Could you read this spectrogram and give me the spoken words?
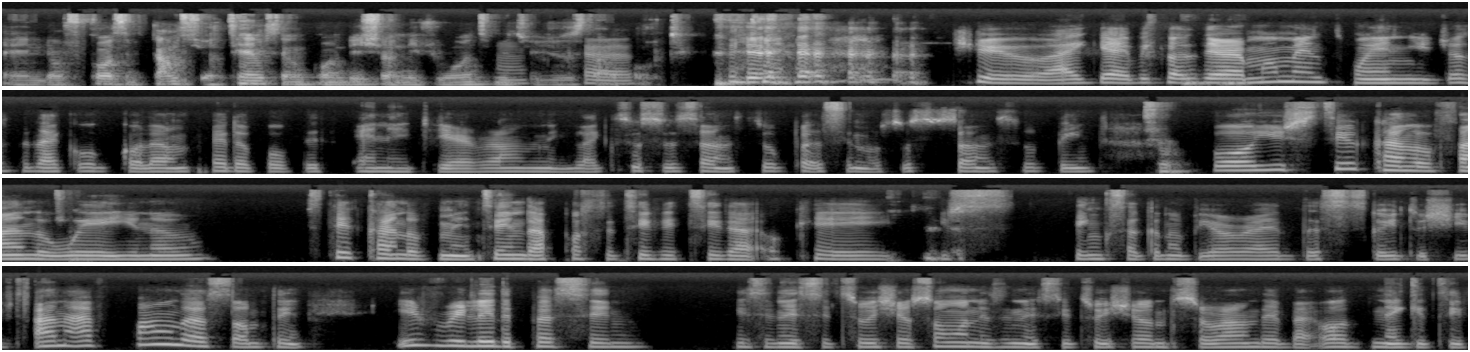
And of course, it comes to your terms and condition if you want me to use that word. True, I get because there are moments when you just be like, oh God, I'm fed up of this energy around me, like so so so so person or so so so so thing. True. But you still kind of find a way, you know, still kind of maintain that positivity that okay, you things are gonna be all right, this is going to shift. And I found out something. If really the person is in a situation, someone is in a situation surrounded by all negative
